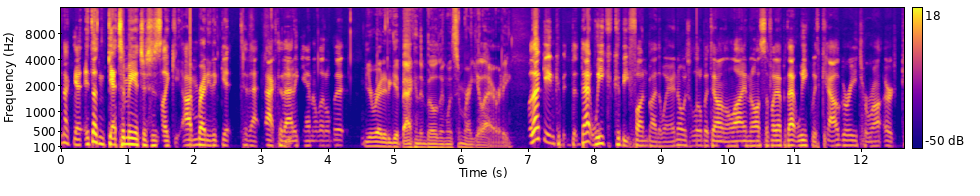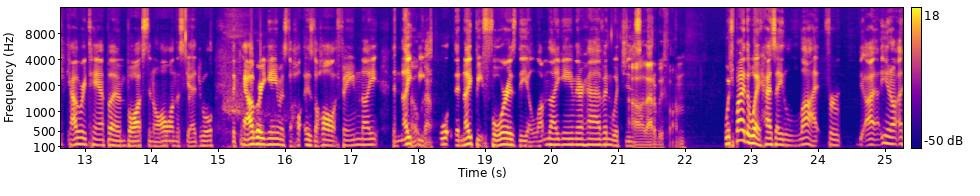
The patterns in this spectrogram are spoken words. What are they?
not get. It doesn't get to me. It just is like I'm ready to get to that back to that mm-hmm. again a little bit. You're ready to get back in the building with some regularity. Well, that game could be, that week could be fun. By the way, I know it's a little bit down the line and all that stuff like that, but that week with Calgary, Toronto, or Calgary, Tampa, and Boston all on the schedule. The Calgary game is the Hall- is the Hall of Fame night. The night Okay. before the night before is the alumni game they're having, which is Oh, that'll be fun. which by the way has a lot for. Uh, you know, I-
